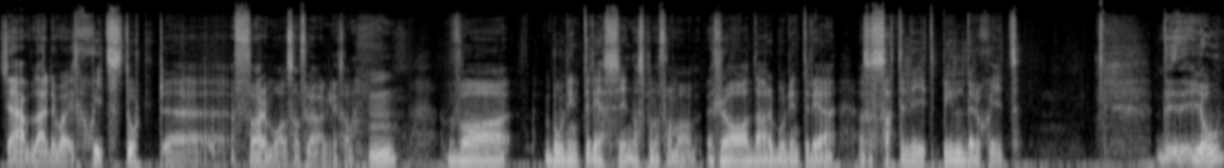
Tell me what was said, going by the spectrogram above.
jävlar, det var ett skitstort eh, föremål som flög liksom. Mm. Vad, borde inte det synas på någon form av radar? Borde inte det, alltså satellitbilder och skit? Det, jo,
